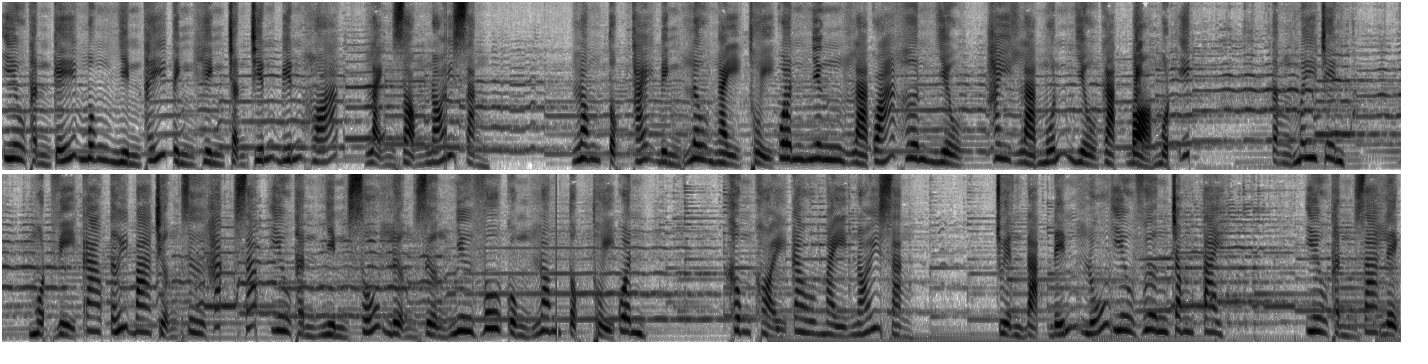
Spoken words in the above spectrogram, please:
yêu thần kế mông nhìn thấy tình hình trận chiến biến hóa, Lạnh giọng nói rằng, Long tộc Thái Bình lâu ngày thủy quân nhưng là quá hơn nhiều, Hay là muốn nhiều gạt bỏ một ít? Tầng mây trên một vị cao tới ba trưởng dư hắc giáp yêu thần nhìn số lượng dường như vô cùng long tộc thủy quân. Không khỏi cao mày nói rằng, Truyền đạt đến lũ yêu vương trong tay Yêu thần ra lệnh.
